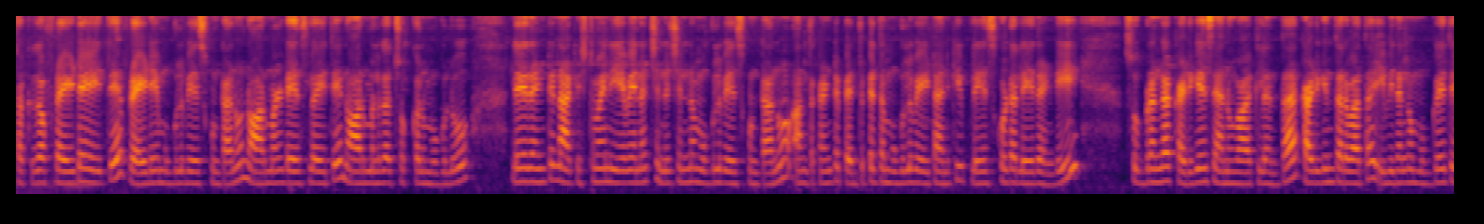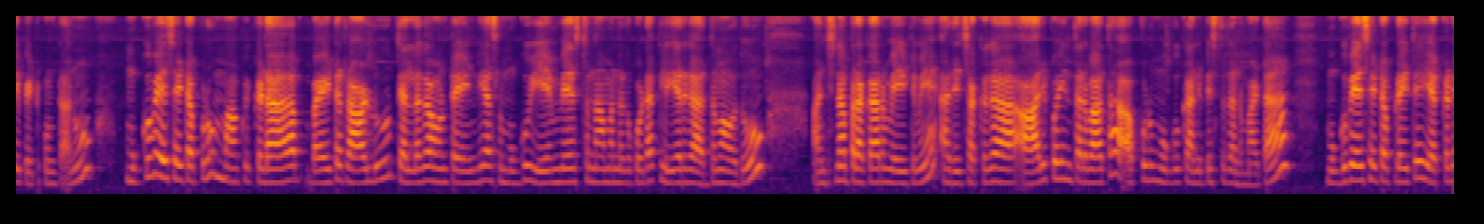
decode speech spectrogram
చక్కగా ఫ్రైడే అయితే ఫ్రైడే ముగ్గులు వేసుకుంటాను. నార్మల్ డేస్లో అయితే నార్మల్గా చుక్కల ముగ్గులు లేదంటే నాకు ఇష్టమైన ఏవైనా చిన్న చిన్న ముగ్గులు వేసుకుంటాను. అంతకంటే పెద్ద పెద్ద ముగ్గులు వేయడానికి ప్లేస్ కూడా లేదండి. శుభ్రంగా కడిగేశాను వాకిలంతా. కడిగిన తర్వాత ఈ విధంగా ముగ్గు అయితే పెట్టుకుంటాను. ముగ్గు వేసేటప్పుడు మాకు ఇక్కడ బయట రాళ్ళు తెల్లగా ఉంటాయండి. అసలు ముగ్గు ఏం వేస్తున్నామన్నది కూడా క్లియర్గా అర్థమవదు అంచనా ప్రకారం వేయటమే. అది చక్కగా ఆరిపోయిన తర్వాత అప్పుడు ముగ్గు కనిపిస్తుంది అనమాట ముగ్గు వేసేటప్పుడైతే ఎక్కడ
